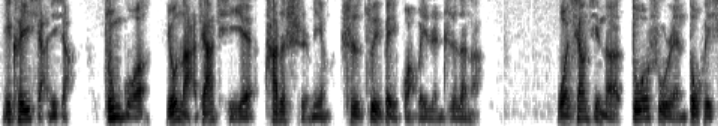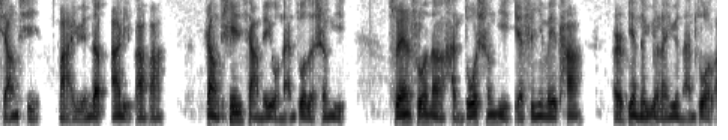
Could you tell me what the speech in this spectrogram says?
你可以想一想，中国有哪家企业它的使命是最被广为人知的呢？我相信呢，多数人都会想起马云的阿里巴巴，让天下没有难做的生意。虽然说呢，很多生意也是因为他而变得越来越难做了。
